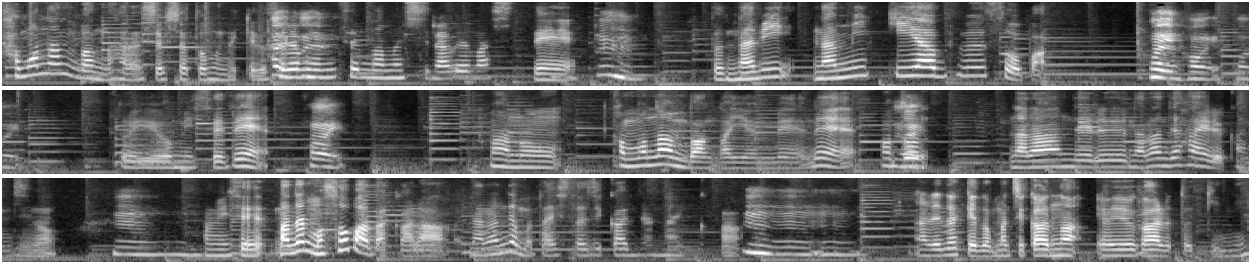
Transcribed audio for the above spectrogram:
鴨南蛮の話をしたと思うんだけどそれもお店の名前調べまして、うん。となび並木やぶそばはいはいはい。というお店で、はい。まあ、あの鴨南蛮が有名で本はい当並んでる、並んで入る感じのうんお店まあでもそばだから並んでも大した時間じゃないから、うん。うんうんあれだけど、まあ、時間の余裕がある時に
